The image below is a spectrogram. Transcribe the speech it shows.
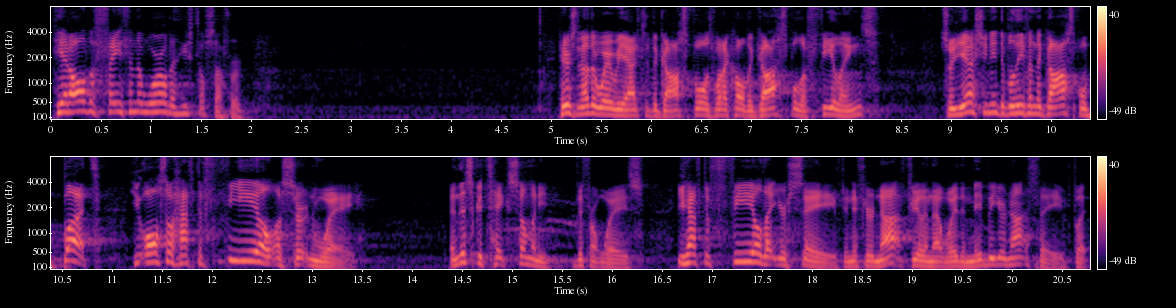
He had all the faith in the world, and he still suffered. Here's another way we add to the gospel is what I call the gospel of feelings. So, yes, you need to believe in the gospel, but you also have to feel a certain way. And this could take so many different ways. You have to feel that you're saved. And if you're not feeling that way, then maybe you're not saved. But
